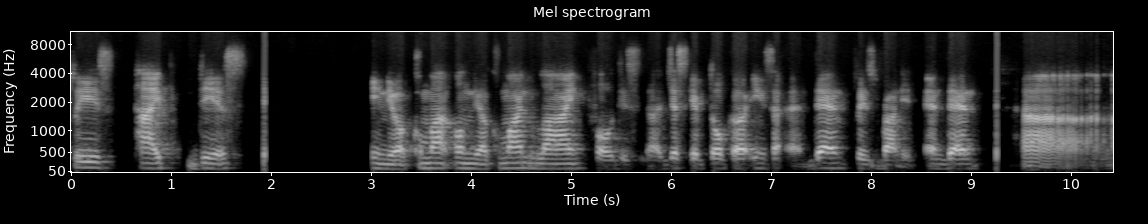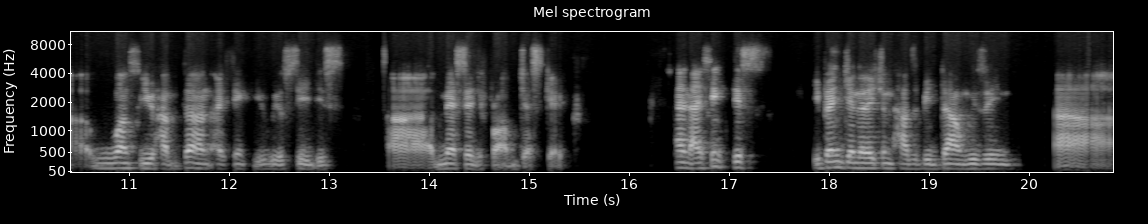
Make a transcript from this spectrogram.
please type this in your command on your command line for this uh, Jetscape Docker inside, and then please run it. And then uh, once you have done, I think you will see this uh, message from Jetscape. And I think this event generation has been done within uh,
